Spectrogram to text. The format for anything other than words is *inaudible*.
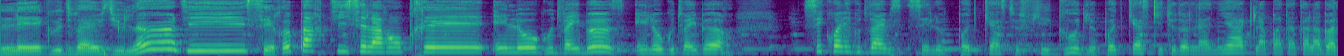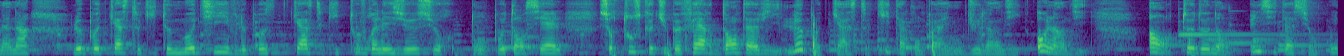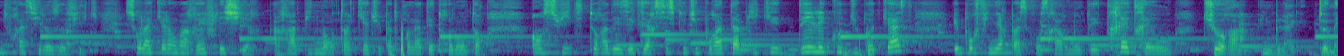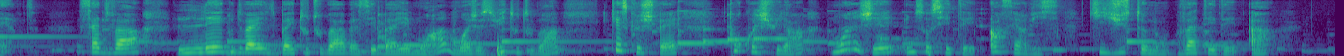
Les good vibes du lundi, c'est reparti, c'est la rentrée. Hello good vibeuse, hello good viber. C'est quoi les good vibes? C'est le podcast Feel Good, le podcast qui te donne la niaque, la patata, la banana, le podcast qui te motive, le podcast qui t'ouvre les yeux sur ton potentiel, sur tout ce que tu peux faire dans ta vie, le podcast qui t'accompagne du lundi au lundi en te donnant une citation ou une phrase philosophique sur laquelle on va réfléchir rapidement. T'inquiète, je vais pas te prendre la tête trop longtemps. Ensuite, tu auras des exercices que tu pourras t'appliquer dès l'écoute du podcast. Et pour finir, parce qu'on sera remonté très très haut, tu auras une blague de merde. Ça te va? Les Good Vibes by Tutuba, bah c'est bah et moi. Moi, je suis Tutuba. Qu'est-ce que je fais? Pourquoi je suis là? Moi, j'ai une société, un service qui justement va t'aider à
